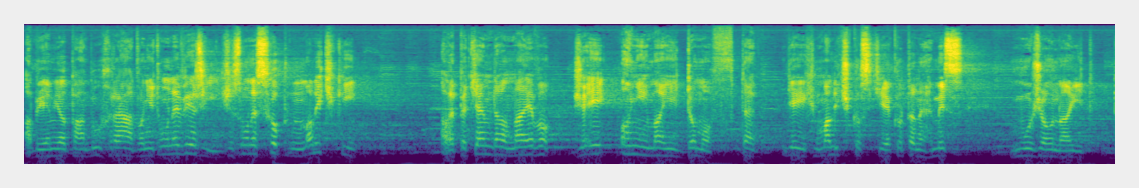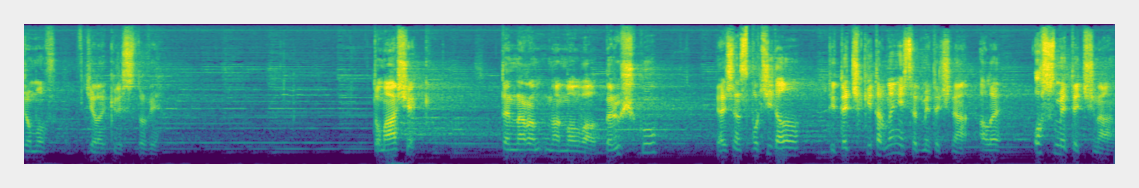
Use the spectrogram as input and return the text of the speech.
aby je měl pán Bůh rád. Oni tomu nevěří, že jsou neschopní, maličký. Ale jim dal najevo, že i oni mají domov v té jejich maličkosti, jako ten hmyz, můžou najít domov v těle Kristově. Tomášek, ten namaloval berušku. Já jsem spočítal ty tečky, tam není sedmitečná, ale osmitečná.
